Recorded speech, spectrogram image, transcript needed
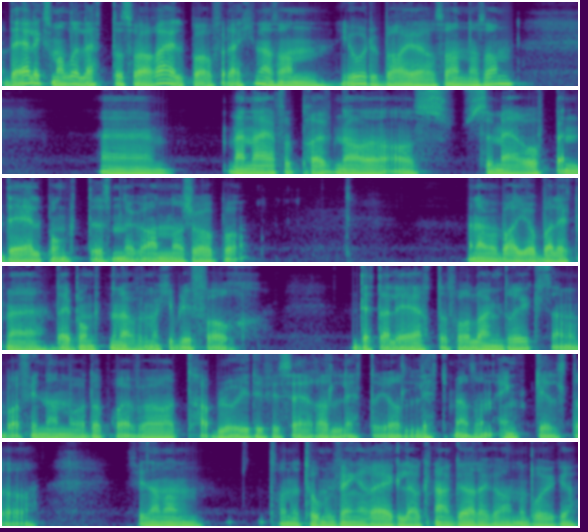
Og det er liksom aldri lett å svare helt på, for det er ikke noe sånn jo, du bare gjør sånn og sånn. Eh, men jeg har iallfall prøvd nå å summere opp en del punkter som det går an å se på. Men jeg må bare jobbe litt med de punktene, for det må ikke bli for detaljert og for langdrygt. Så jeg må bare finne en måte å prøve å tabloidifisere det litt, og gjøre det litt mer sånn enkelt, og finne noen sånne tommelfingerregler og knagger det går an å bruke.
